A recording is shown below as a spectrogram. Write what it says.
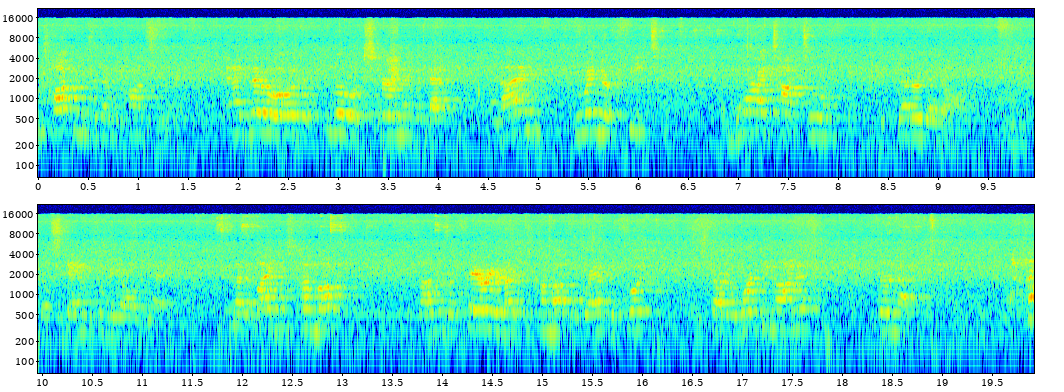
I'm talking to them constantly. And I did a little, little experiment with that, and I'm doing their feet. The more I talk to them, the better they are. They'll stand for me all day. But if I just come up, if I was a fairy and I just come up and grab the foot and started working on it, they're not.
